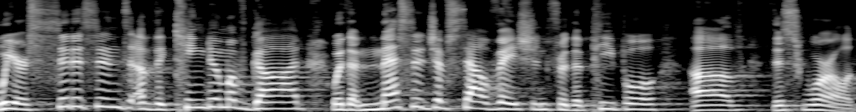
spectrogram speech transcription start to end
We are citizens of the kingdom of God with a message of salvation for the people of this world.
